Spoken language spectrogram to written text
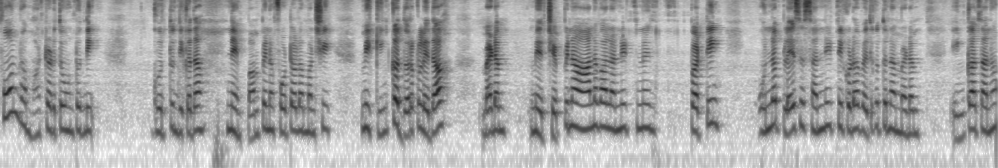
ఫోన్లో మాట్లాడుతూ ఉంటుంది. గుర్తుంది కదా నేను పంపిన ఫోటోలో మనిషి మీకు ఇంకా దొరకలేదా? మేడం మీరు చెప్పిన ఆనవాళ్ళన్నిటిని బట్టి ఉన్న ప్లేసెస్ అన్నిటిని కూడా వెతుకుతున్నాం మేడం. ఇంకా తను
